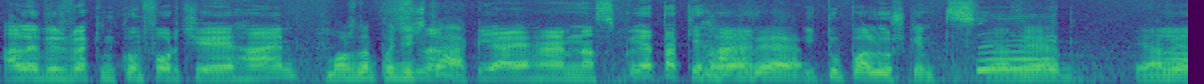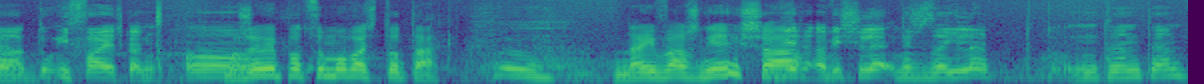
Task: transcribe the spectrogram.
Ale wiesz w jakim komforcie ja jechałem? Można powiedzieć Na- tak. Ja jechałem na sk- ja tak ja jechałem wiem. i tu paluszkiem. Cyk, Ja wiem, ja a wiem. tu i fajeczka. O. Możemy podsumować to tak. Najważniejsza, Wiesz, a wiesz, ile, wiesz za ile? Ten, ten?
